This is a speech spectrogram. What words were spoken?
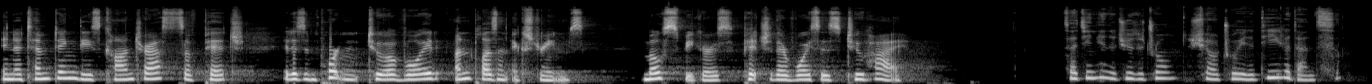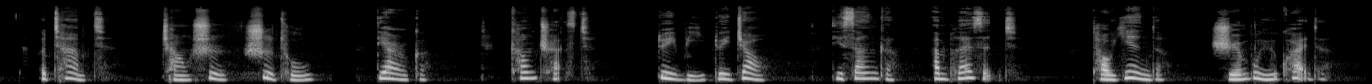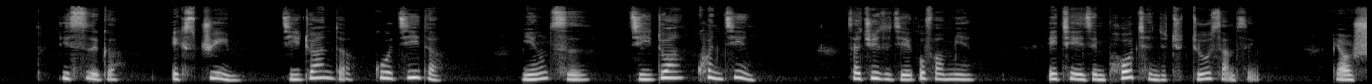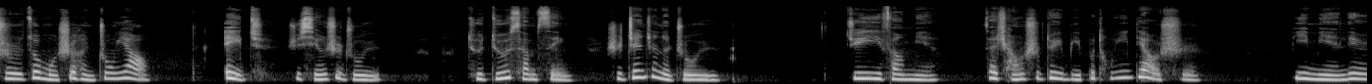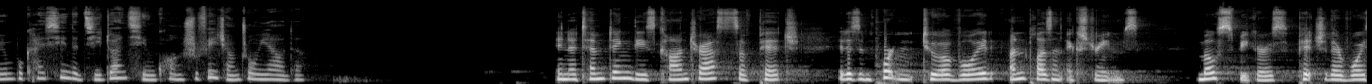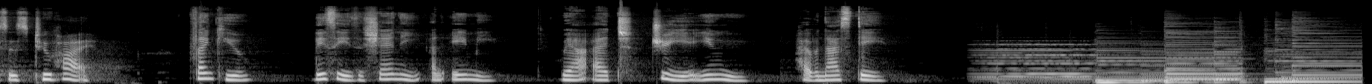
In attempting these contrasts of pitch, it is important to avoid unpleasant extremes. Most speakers pitch their voices too high. 在今天的句子中，需要注意的第一个单词 attempt 尝试、试图；第二个 contrast 对比、对照；第三个 unpleasant 讨厌的、使人不愉快的；第四个 extreme 极端的、过激的。名词极端困境。在句子结构方面，It is important to do something，表示做某事很重要。It 是形式主语，to do something 是真正的主语。句意方面，在尝试对比不同音调时，避免令人不开心的极端情况是非常重要的。In attempting these contrasts of pitch, it is important to avoid unpleasant extremes. Most speakers pitch their voices too high. Thank you. This is Shani and Amy. We are at Zhiye Have a nice day.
